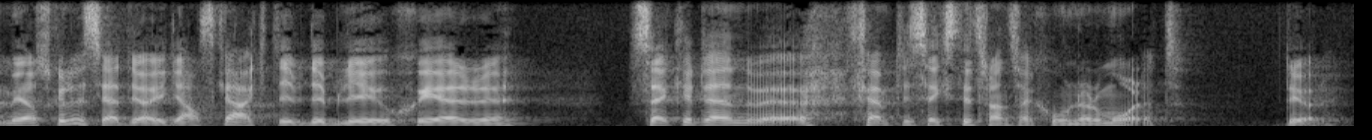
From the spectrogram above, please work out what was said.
men jag skulle säga att jag är ganska aktiv. Det blir, sker säkert en 50-60 eh, transaktioner om året. Det gör det.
